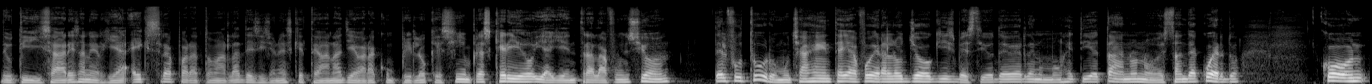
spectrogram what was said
de utilizar esa energía extra para tomar las decisiones que te van a llevar a cumplir lo que siempre has querido y ahí entra la función del futuro. Mucha gente allá afuera, los yogis vestidos de verde en un monje tibetano, no están de acuerdo con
